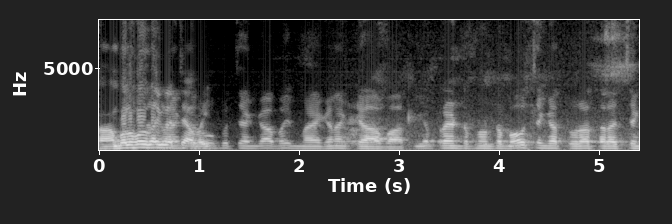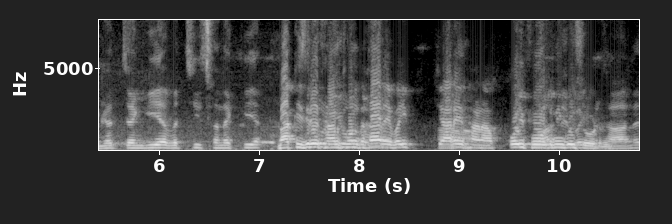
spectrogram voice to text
ਹਾਂ ਬੁਲਬੁਲ ਦਾ ਵੀ ਬੱਚਾ ਬਾਈ। ਚੰਗਾ ਬਾਈ ਮੈਂ ਕਹਿੰਦਾ ਕੀ ਬਾਤ ਹੈ ਪ੍ਰਿੰਟ ਪ੍ਰਿੰਟ ਬਹੁਤ ਚੰਗਾ ਤੋਰਾ ਤਾਰਾ ਚੰਗਾ ਚੰਗੀ ਆ ਬੱਚੀ ਸਨੱਖੀ ਆ। ਬਾਕੀ ਸਿਰੇ ਥਾਂ ਥੋਂ ਦਿਖਾ ਦੇ ਬਾਈ ਚਾਰੇ ਥਾਣਾ ਕੋਈ ਫੋਟ ਨਹੀਂ ਕੋਈ ਛੋਟ ਨਹੀਂ। ਹਾਂ ਨਾ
